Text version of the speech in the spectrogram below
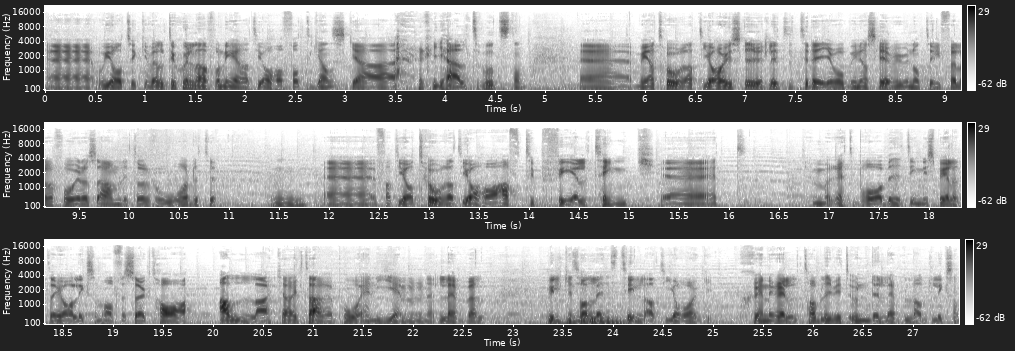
Eh, och jag tycker väl till skillnad från er att jag har fått ganska rejält motstånd. Eh, men jag tror att jag har ju skrivit lite till dig Robin. Jag skrev ju vid något tillfälle och frågade så här om lite råd typ. Mm. Eh, för att jag tror att jag har haft typ fel tänk. Eh, ett rätt bra bit in i spelet där jag liksom har försökt ha alla karaktärer på en jämn level. Vilket har Mm. lett till att jag generellt har blivit underlevlad liksom.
